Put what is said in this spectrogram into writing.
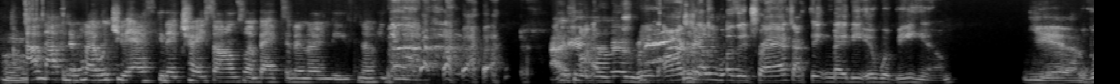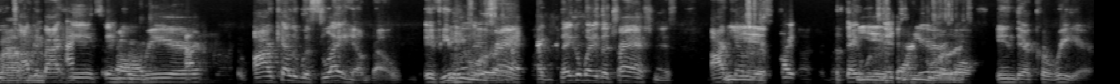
Hmm. I'm not gonna play with you asking if Trey Songz went back to the 90s. No, he didn't. I couldn't remember. if R. Kelly wasn't trash, I think maybe it would be him. Yeah, we're probably. talking about hits and career, R. Kelly would slay him though. If he, He wasn't would. trash, like take away the trashness, R. Kelly Yeah. would slay Usher, but they would Yeah, be he would. terrible in their career.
